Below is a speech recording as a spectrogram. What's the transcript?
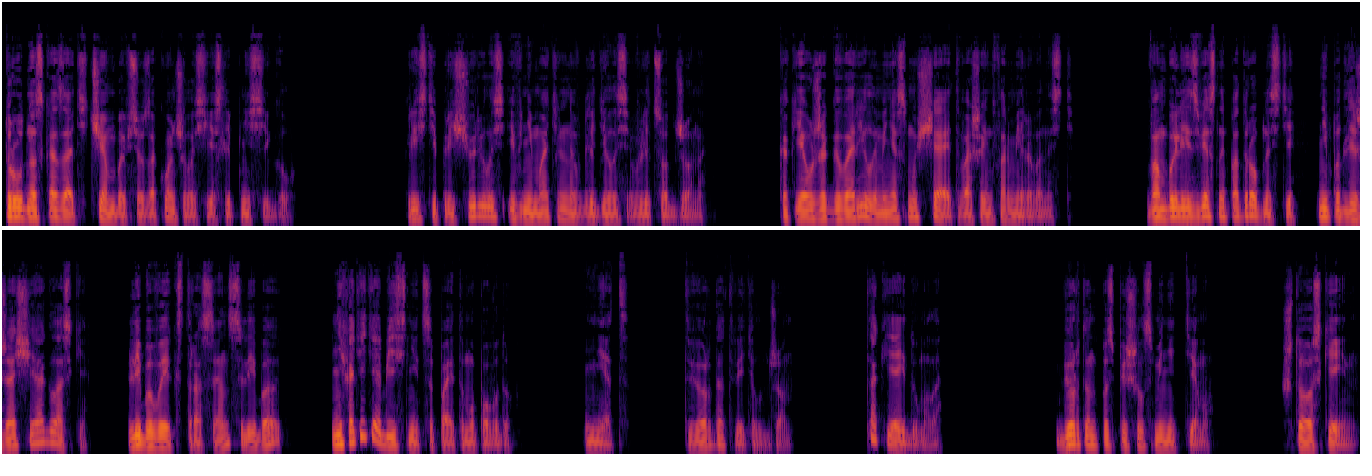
Трудно сказать, чем бы все закончилось, если б не Сигал. Кристи прищурилась и внимательно вгляделась в лицо Джона. «Как я уже говорила, меня смущает ваша информированность. Вам были известны подробности, не подлежащие огласке. Либо вы экстрасенс, либо... Не хотите объясниться по этому поводу?» «Нет», — твердо ответил Джон. «Так я и думала». Бертон поспешил сменить тему. «Что с Кейн?»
